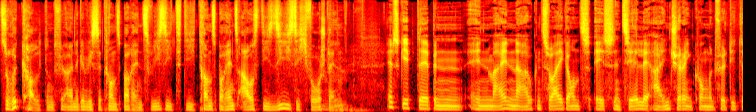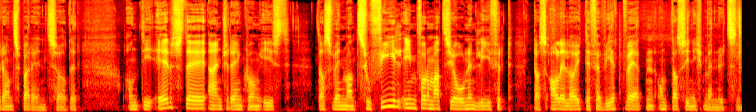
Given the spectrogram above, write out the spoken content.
zurückhaltend für eine gewisse Transparenz. Wie sieht die Transparenz aus, die Sie sich vorstellen? Es gibt eben in meinen Augen zwei ganz essentielle Einschränkungen für die Transparenz, oder? Und die erste Einschränkung ist, dass wenn man zu viel Informationen liefert, dass alle Leute verwirrt werden und dass sie nicht mehr nützen.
